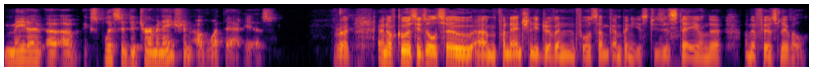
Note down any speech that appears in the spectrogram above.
made a, a, a explicit determination of what that is. Right, and of course, it's also um, financially driven for some companies to just stay on the on the first level.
